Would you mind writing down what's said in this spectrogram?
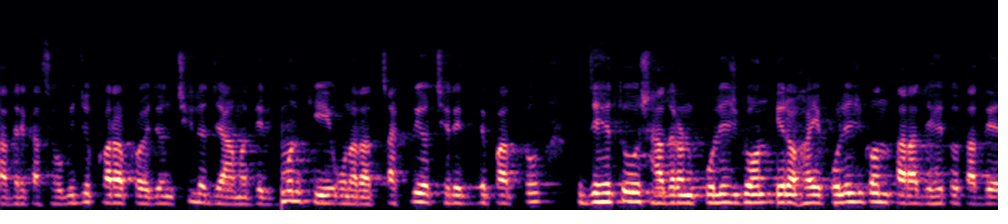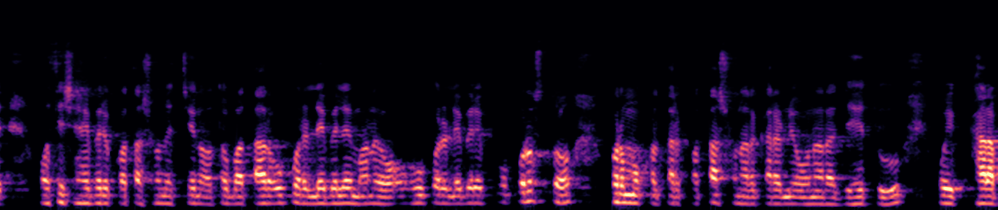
তাদের কাছে অভিযোগ করার প্রয়োজন ছিল যে আমাদের, এমনকি ওনারা চাকরিও ছেড়ে দিতে পারত। যেহেতু সাধারণ পুলিশগণ এর হয় পুলিশগণ, তারা যেহেতু তাদের ওসি সাহেবের কথা শুনেছেন, অথবা তার উপরে লেভেলে মানে উপরে লেভেলে উপরস্থ কর্মকর্তার কথা শোনার কারণে ওনারা যেহেতু ওই খারাপ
